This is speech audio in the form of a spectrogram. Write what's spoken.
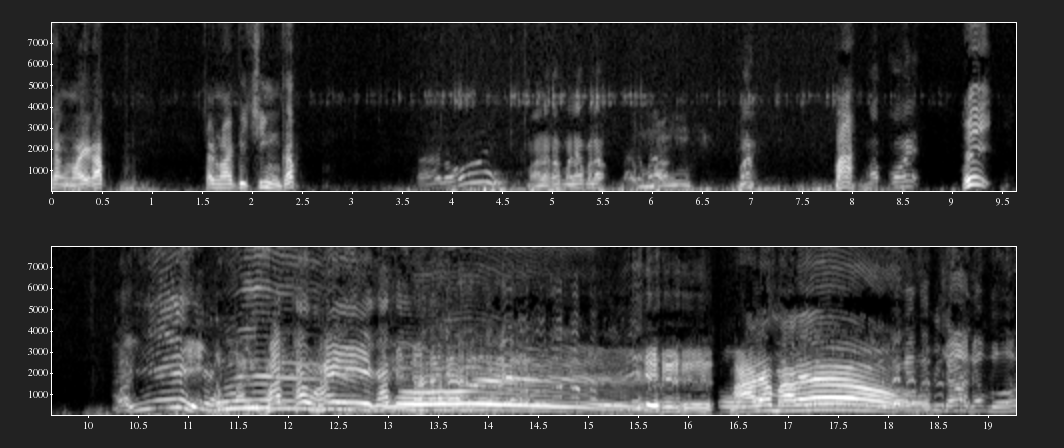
ช่างน้อยครับ ช่างน้อยพิชชิ่งครับตาน้อยมาแล้วครับมาแล้วมาแล้วกำลังมามับคอยเฮ้ยกำลัง มับเข้าให้ครับโอ้มมาแล้วมาแล้วพี่ชายครับผม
